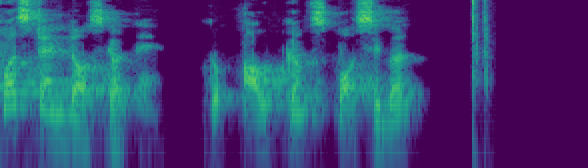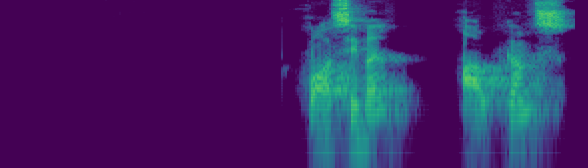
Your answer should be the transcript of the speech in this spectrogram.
फ़र्स्ट टाइम टॉस करते हैं तो outcomes possible possible outcomes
